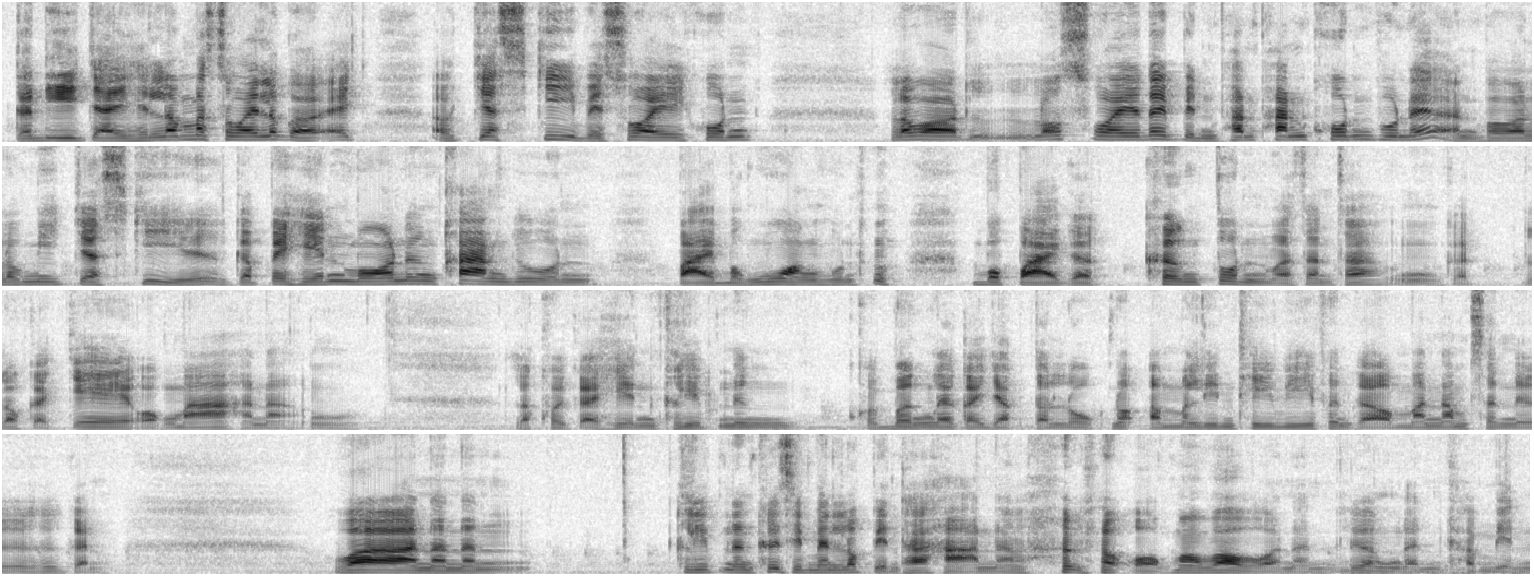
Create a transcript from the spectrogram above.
ก็ดีใจเห็นเรามาซอยแล้วก็ไอ้เอาเจ็ตสกี้ไปซอยคน แล้วว่าเราซอยได้เป็นพันๆคนพูนได้อันเพราะว่าเรามีเจ็ตสกีเนี่ยก็ไปเห็นหมอนึงข้างอยู่อั่นปลายบกม่วงพูนบ่ปลายก็เครื่องต้นว่าซั่นซะก็เราก็เจออกมาหันะแล้วค่อยก็เห็นคลิปหนึ่งค่อยเบิ่งแล้วก็อยากตลกเนาะอมรินทีวีเพิ่นก็เอามานำเสนอคือกัน ว่านั่นนั่น คลิปนั้นคือสิแม่นเราเป็นทหารนะ เราออกมาว้าอันนั้น เรื่องกันเขมร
